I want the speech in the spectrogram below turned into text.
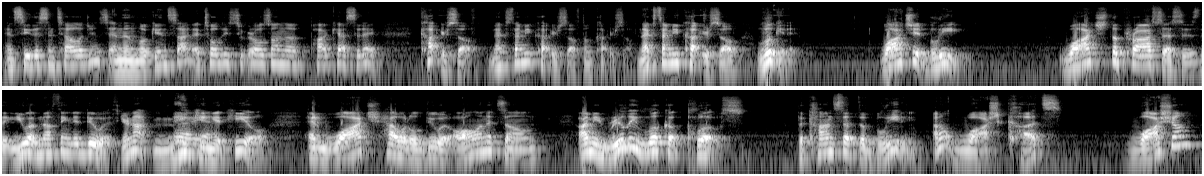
and see this intelligence and then look inside i told these two girls on the podcast today cut yourself. Next time you cut yourself, don't cut yourself. Next time you cut yourself, look at it. Watch it bleed. Watch the processes that you have nothing to do with. You're not oh, making oh, yeah. it heal. And watch how it'll do it all on its own. I mean, really look up close the concept of bleeding. I don't wash cuts. Wash them?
